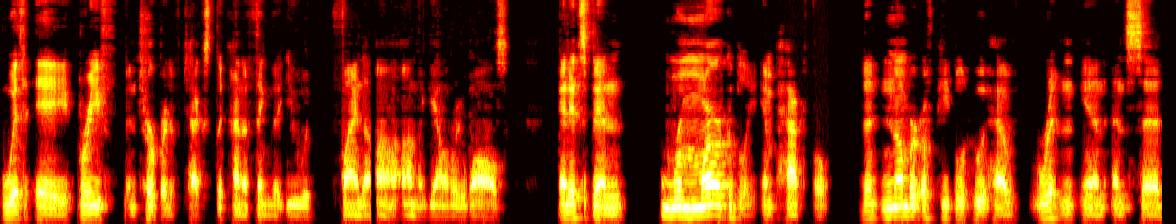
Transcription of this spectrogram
with a brief interpretive text, the kind of thing that you would find uh, on the gallery walls. And it's been remarkably impactful the number of people who have written in and said,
